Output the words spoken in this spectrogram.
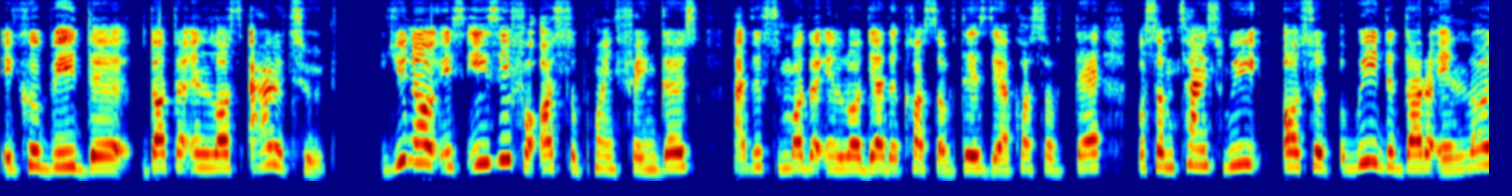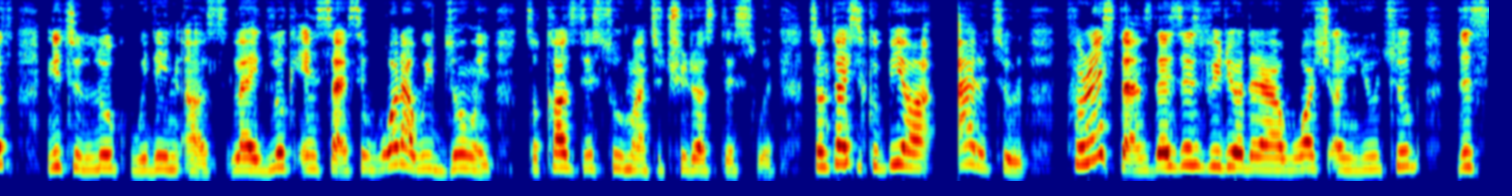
it could be the daughter-in-law's attitude. You know, it's easy for us to point fingers at this mother-in-law. They're the cause of this, they're the cause of that. But sometimes we also, we the daughter-in-laws, need to look within us, like look inside, say what are we doing to cause this woman to treat us this way. Sometimes it could be our attitude. For instance, there's this video that I watched on YouTube. This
